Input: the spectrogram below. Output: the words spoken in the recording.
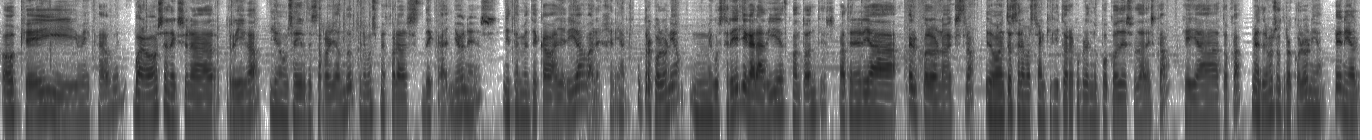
Ok, me cago en... Bueno, vamos a anexionar Riga y vamos a ir desarrollando. Tenemos mejoras de cañones y también de caballería. Vale, genial. Otra colonia. Me gustaría llegar a 10 cuanto antes para tener ya el colono extra. Y de momento estaremos tranquilitos recuperando un poco de soldadesca, que ya toca. Mira, tenemos otra colonia. Genial.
